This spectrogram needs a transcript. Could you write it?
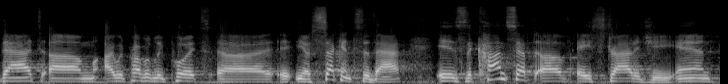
that um, I would probably put uh, you know, second to that is the concept of a strategy. And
